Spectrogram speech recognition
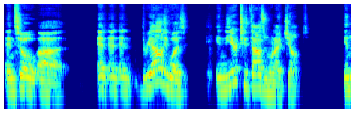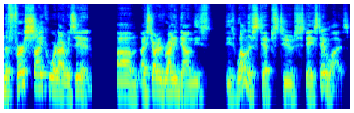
And so, uh, and, and, and the reality was in the year 2000, when I jumped, in the first psych ward I was in, um, I started writing down these, these wellness tips to stay stabilized.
